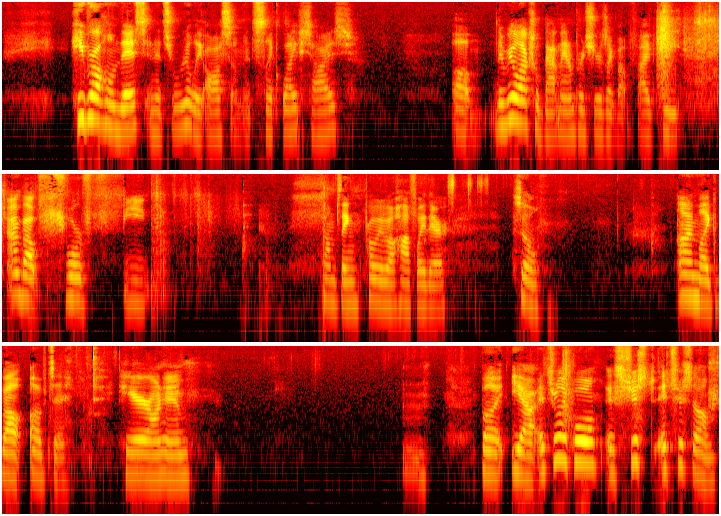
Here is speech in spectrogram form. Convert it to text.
he brought home this, and it's really awesome. It's like life size. Um, the real actual Batman, I'm pretty sure, is like about five feet. I'm about four feet something, probably about halfway there. So I'm like about up to here on him. Mm. But yeah, it's really cool. It's just it's just um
